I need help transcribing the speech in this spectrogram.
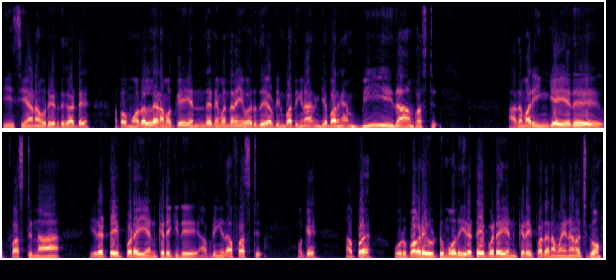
ஈஸியான ஒரு எடுத்துக்காட்டு. அப்போ முதல்ல நமக்கு எந்த நிபந்தனை வருது அப்படின்னு பார்த்தீங்கன்னா இங்கே பாருங்கள் பி தான் ஃபஸ்ட்டு அதை மாதிரி இங்கே எது ஃபஸ்ட்டுனா இரட்டைப்படை எண் கிடைக்குது அப்படிங்கிறது தான் ஃபஸ்ட்டு ஓகே அப்போ ஒரு பகடை விட்டும் போது இரட்டைப்படை எண் கிடைப்பதை நம்ம என்னென்னு வச்சுக்கோம்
